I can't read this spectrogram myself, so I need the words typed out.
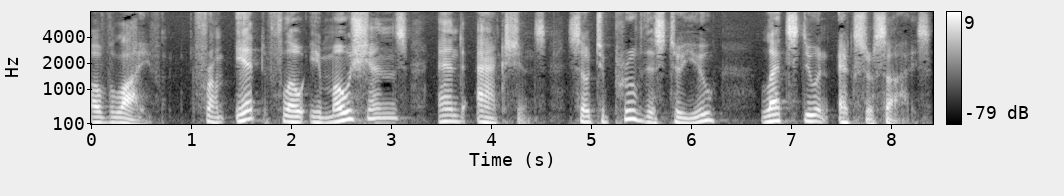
of life. From it flow emotions and actions. So, to prove this to you, let's do an exercise.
